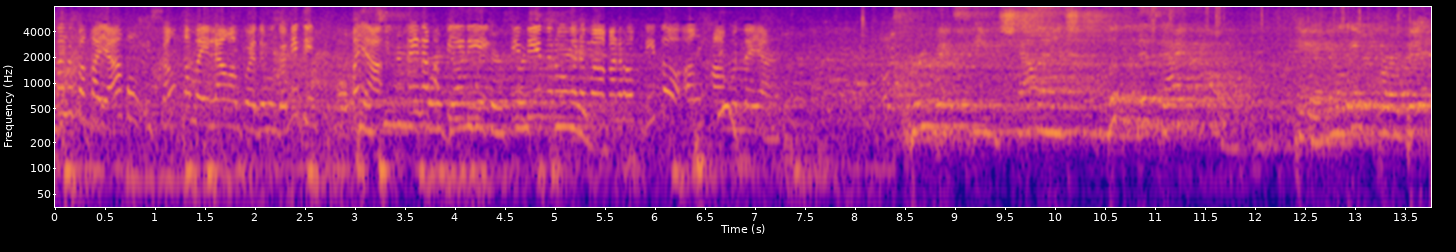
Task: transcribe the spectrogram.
ano pa kaya kung isang kamay lang ang pwede mong gamitin o kaya ay nakapiring? Hindi narugan ng mga kanahok dito ang hamon na yan. Rubik's Cube Challenge. Look at this guy go. Okay, I'm gonna leave it for a bit.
